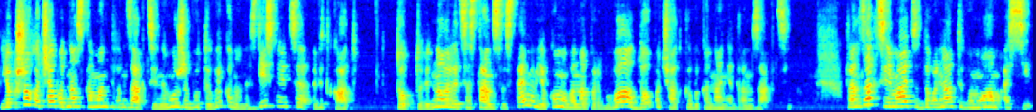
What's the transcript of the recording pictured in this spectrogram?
Якщо хоча б одна з команд транзакції не може бути виконана, здійснюється відкат, тобто відновлюється стан системи, в якому вона перебувала до початку виконання транзакції. Транзакції мають задовольняти вимогам АСІД.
